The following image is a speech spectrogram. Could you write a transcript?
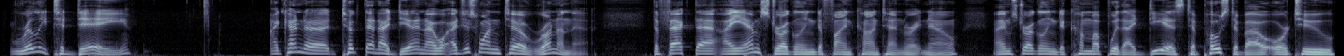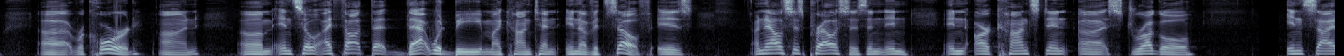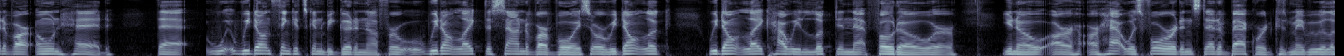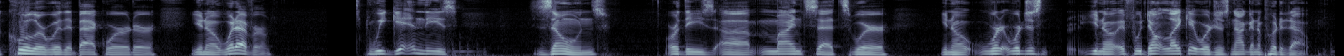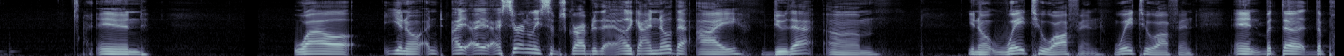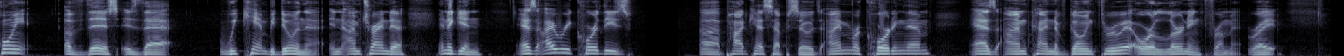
really today I kind of took that idea and I, I just wanted to run on that. The fact that I am struggling to find content right now, I am struggling to come up with ideas to post about or to uh, record on um, and so I thought that that would be my content in of itself is analysis paralysis and in in our constant uh, struggle inside of our own head that w- we don't think it's going to be good enough or we don't like the sound of our voice or we don't look we don't like how we looked in that photo or you know our our hat was forward instead of backward because maybe we look cooler with it backward or you know whatever. We get in these zones or these uh, mindsets where you know we're we're just you know if we don't like it we're just not going to put it out. And while you know I, I i certainly subscribe to that like i know that i do that um you know way too often way too often. And but the the point of this is that we can't be doing that. And i'm trying to and again as i record these uh, podcast episodes, I'm recording them as I'm kind of going through it or learning from it, right?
